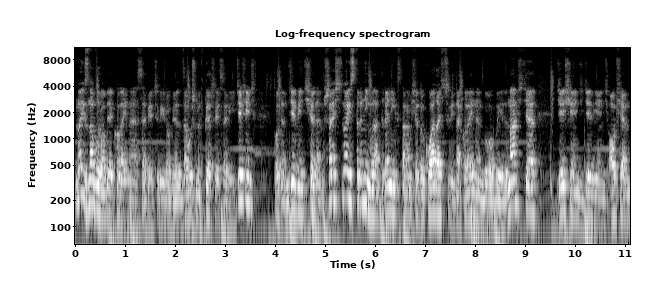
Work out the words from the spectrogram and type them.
no i znowu robię kolejne serie, czyli robię załóżmy w pierwszej serii 10, potem 9, 7, 6, no i z treningu na trening staram się dokładać, czyli na kolejnym byłoby 11, 10, 9, 8,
